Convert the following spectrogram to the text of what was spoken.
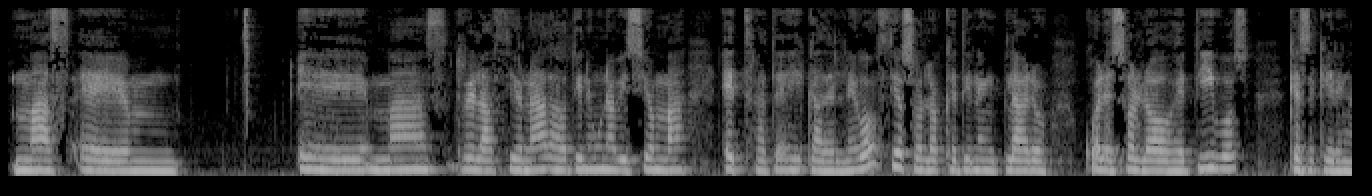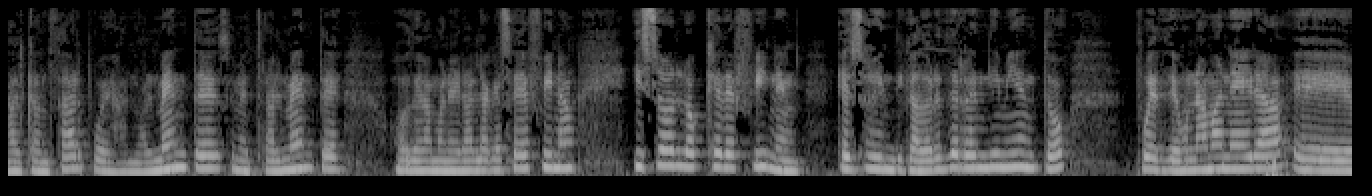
más eh, eh, más relacionadas o tienen una visión más estratégica del negocio, son los que tienen claro cuáles son los objetivos que se quieren alcanzar, pues anualmente, semestralmente o de la manera en la que se definan, y son los que definen esos indicadores de rendimiento pues de una manera eh,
